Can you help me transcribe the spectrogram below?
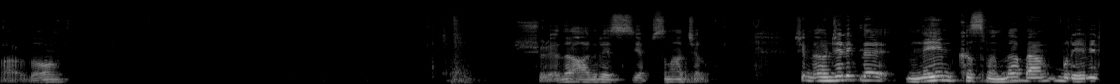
Pardon. Şuraya da adres yapısını açalım. Şimdi öncelikle name kısmında ben buraya bir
